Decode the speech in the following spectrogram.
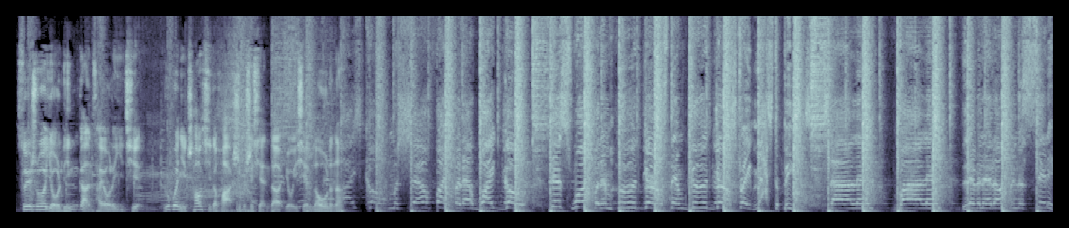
所以说，有灵感才有了一切。如果你抄袭的话，是不是显得有一些 low 了呢？living it up in the city？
